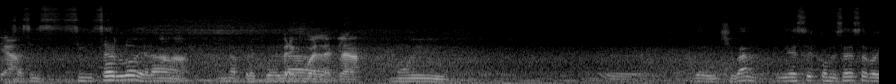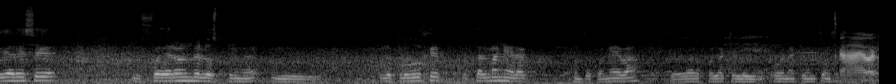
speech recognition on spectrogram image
Ya. O sea, sin, sin serlo era una precuela, Precuela, claro. muy eh, del Shivan y ese comencé a desarrollar ese y fueron de los primeros y, y lo produje de tal manera junto con Eva que Eva fue la que lo dibujó en aquel entonces Ah, fue,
